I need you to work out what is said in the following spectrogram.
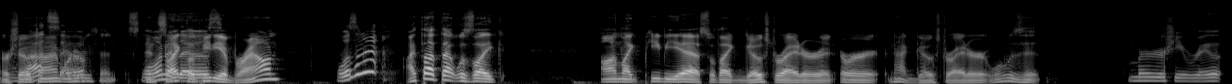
or Showtime, so. whatever you said. One Encyclopedia Brown. Wasn't it? I thought that was like on like PBS with like Ghost Rider or not Ghost Rider. What was it? Murder She Wrote.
